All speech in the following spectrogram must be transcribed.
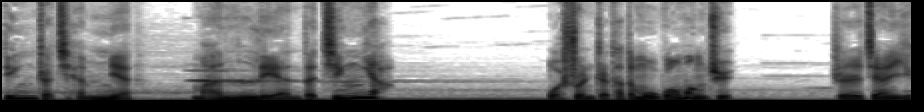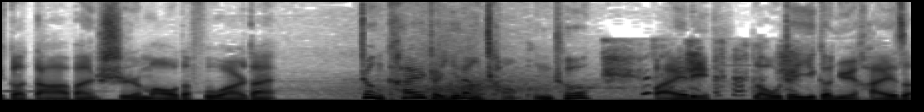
盯着前面，满脸的惊讶。我顺着她的目光望去，只见一个打扮时髦的富二代。正开着一辆敞篷车，怀里搂着一个女孩子，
